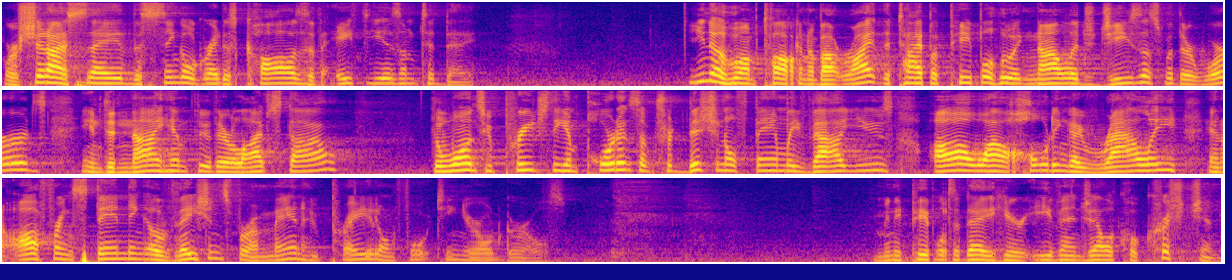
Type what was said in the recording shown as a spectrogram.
Or should I say, the single greatest cause of atheism today. You know who I'm talking about, right? The type of people who acknowledge Jesus with their words and deny him through their lifestyle. The ones who preach the importance of traditional family values, all while holding a rally and offering standing ovations for a man who preyed on 14 year old girls. Many people today hear evangelical Christian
